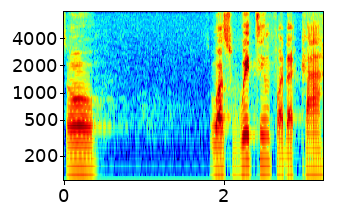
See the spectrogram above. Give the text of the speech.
So he was waiting for the car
